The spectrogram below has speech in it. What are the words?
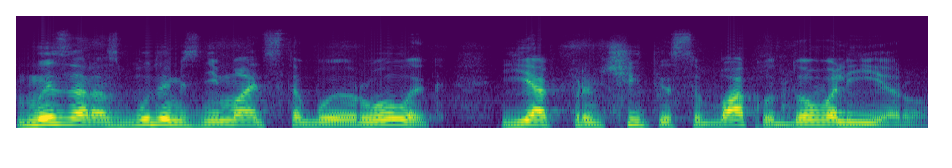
Ми зараз будемо знімати з тобою ролик, як привчити собаку до вольєру.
